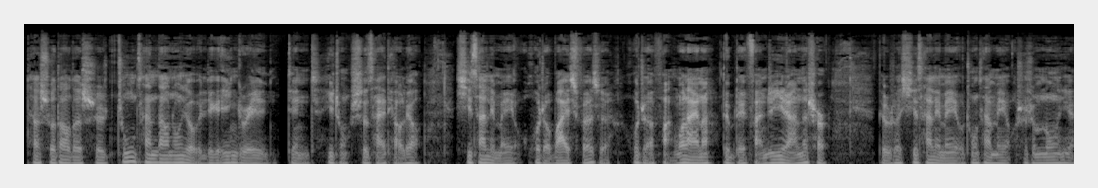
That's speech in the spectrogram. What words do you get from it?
他说到的是中餐当中有这个 ingredient 一种食材调料，西餐里面有，或者 vice versa，或者反过来呢，对不对？反之亦然的事儿。比如说西餐里面有，中餐没有，是什么东西？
